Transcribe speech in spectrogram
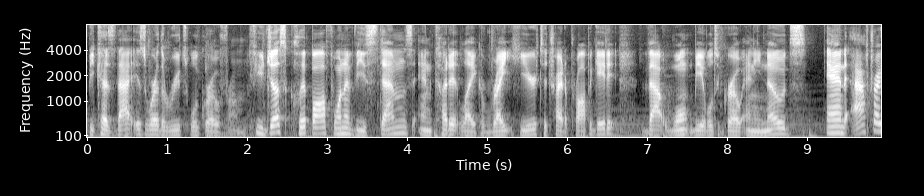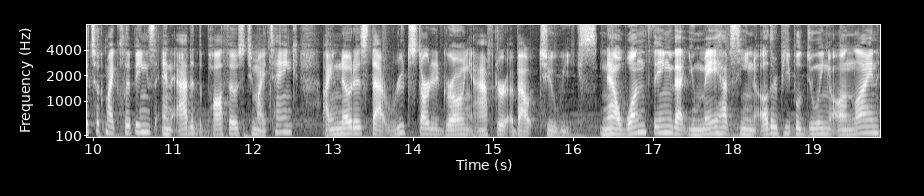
because that is where the roots will grow from. If you just clip off one of these stems and cut it like right here to try to propagate it, that won't be able to grow any nodes. And after I took my clippings and added the pothos to my tank, I noticed that roots started growing after about two weeks. Now, one thing that you may have seen other people doing online,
